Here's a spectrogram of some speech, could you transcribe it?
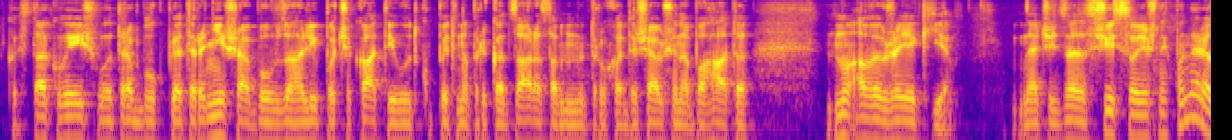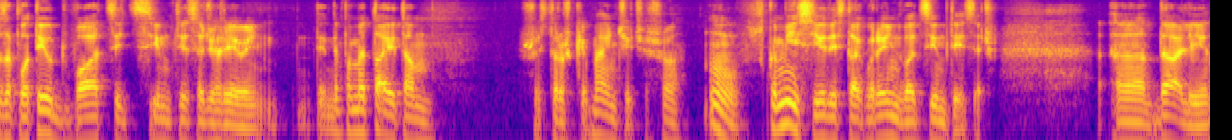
Якось так вийшло, треба було купити раніше, або взагалі почекати і от купити, наприклад, зараз, там трохи дешевше набагато. Ну, але вже як є. Значить, за 6 сонячних панелей заплатив 27 тисяч гривень. Я не пам'ятаю, там щось трошки менше чи що. Ну, з комісії десь так в районі 27 тисяч. Е, Далі,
